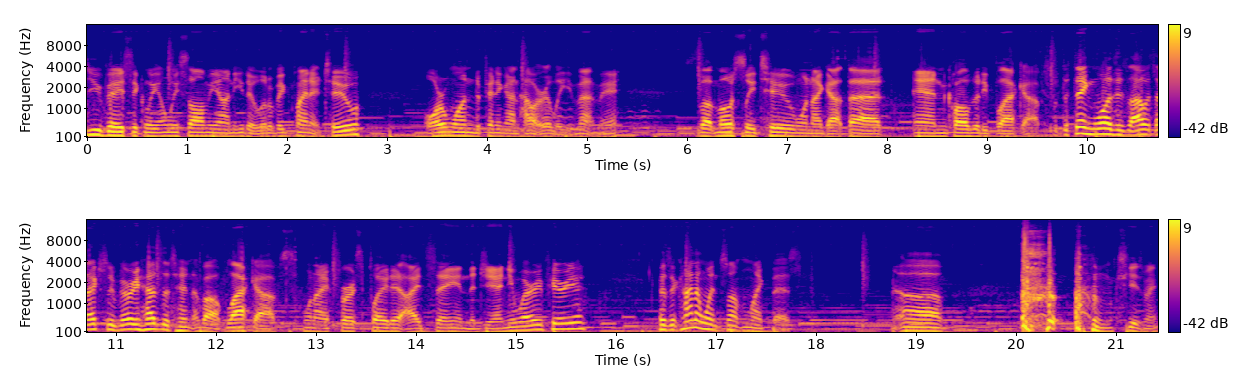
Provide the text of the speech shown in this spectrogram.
you basically only saw me on either Little Big Planet 2 or 1 depending on how early you met me but mostly two when I got that, and Call of Duty Black Ops. But the thing was, is I was actually very hesitant about Black Ops when I first played it, I'd say in the January period, because it kind of went something like this. Uh, excuse me.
